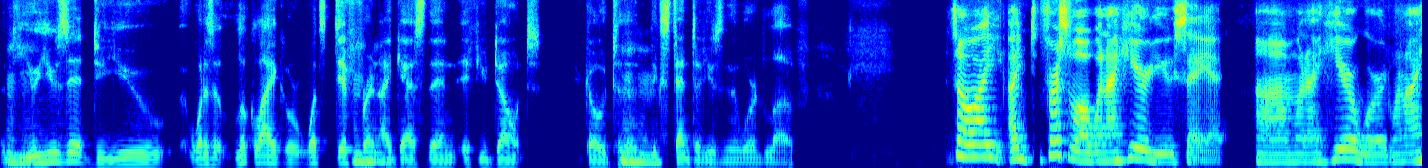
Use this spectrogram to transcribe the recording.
Mm-hmm. Do you mm-hmm. use it? Do you what does it look like or what's different mm-hmm. i guess than if you don't go to the mm-hmm. extent of using the word love So I, I first of all, when I hear you say it, um, when I hear a word, when I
